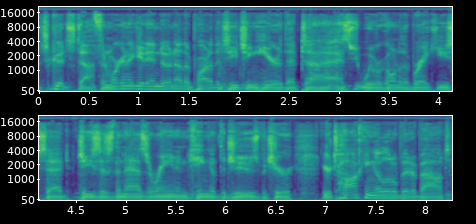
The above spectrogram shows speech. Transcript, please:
It's good stuff. And we're going to get into another part of the teaching here that uh, as we were going to the break, you said Jesus the Nazarene and King of the Jews, but you're you're talking a little bit about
